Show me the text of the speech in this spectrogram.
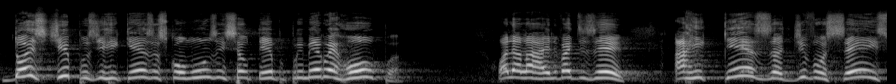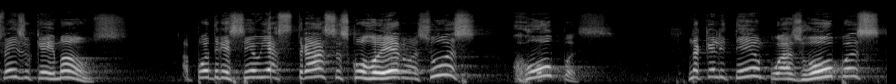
dois tipos de riquezas comuns em seu tempo. Primeiro é roupa. Olha lá, ele vai dizer: a riqueza de vocês fez o que, irmãos? Apodreceu e as traças corroeram as suas roupas. Naquele tempo, as roupas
